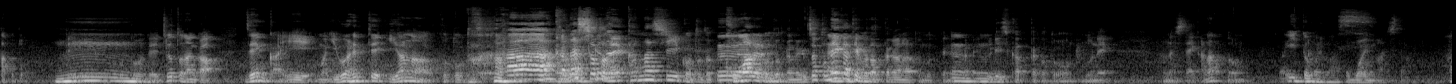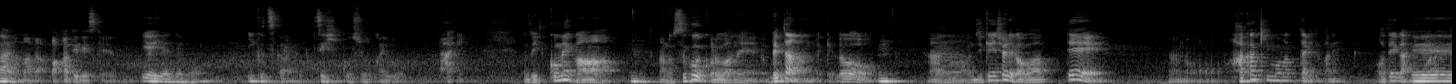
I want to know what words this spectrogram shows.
たことっていうことでちょっとなんか前回、まあ、言われて嫌なこととか悲しちょっとね悲しいこととかうん困ることとかねちょっとネガティブだったかなと思って、なんかねう嬉しかったこともね話したいかなといいと思います。思いました、はまあまだ若手ですけれども。いいやいやでもいくつかぜひご紹介をはい。まず1個目がうん。あのすごいこれはねベタなんだけど、うん。あの受験処理が終わってあのはがきもらったりとかねお手紙もらったり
